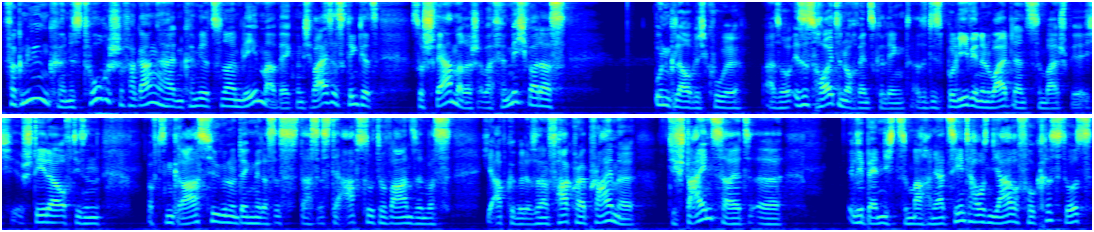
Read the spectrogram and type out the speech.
vergnügen können, historische Vergangenheiten können wieder zu neuem Leben erwecken. Und ich weiß, es klingt jetzt so schwärmerisch, aber für mich war das unglaublich cool. Also ist es heute noch, wenn es gelingt. Also dieses Bolivien in Wildlands zum Beispiel. Ich stehe da auf diesen auf diesen Grashügeln und denke mir, das ist das ist der absolute Wahnsinn, was hier abgebildet ist. Oder Far Cry Primal, die Steinzeit äh, lebendig zu machen. Ja, 10.000 Jahre vor Christus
